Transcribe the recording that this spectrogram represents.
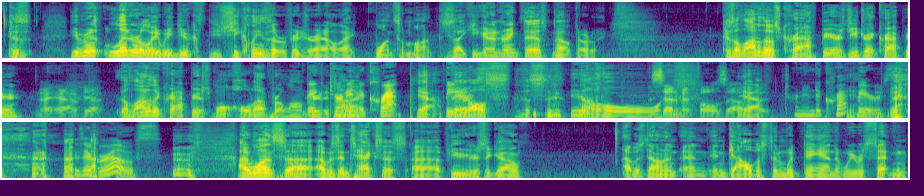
Because you re- literally, we do. She cleans the refrigerator like once a month. She's like, "You gonna drink this? No, throw it away." Because a lot of those craft beers. Do you drink craft beer? I have, yeah. A lot of the craft beers won't hold up for a long They period of time. They turn into crap. yeah, they all. s- The, s- The no, sediment falls out. Yeah. Of turn into crap beers because they're gross. I once uh, I was in Texas uh, a few years ago. I was down in, in, in Galveston with Dan, and we were sitting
